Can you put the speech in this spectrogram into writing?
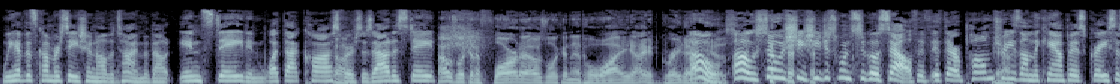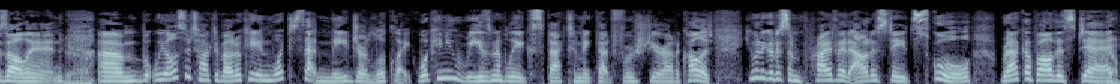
We have this conversation all the time about in state and what that costs Oh. versus out of state. I was looking at Florida. I was looking at Hawaii. I had great Oh, ideas. oh, oh so is she. She just wants to go south. If, if there are palm Yeah. trees on the campus, Grace is all in. Yeah. Um, but we also talked about, okay, and what does that major look like? What can you reasonably expect to make that first year out of college? You want to go to some private out of state school, rack up all this debt,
